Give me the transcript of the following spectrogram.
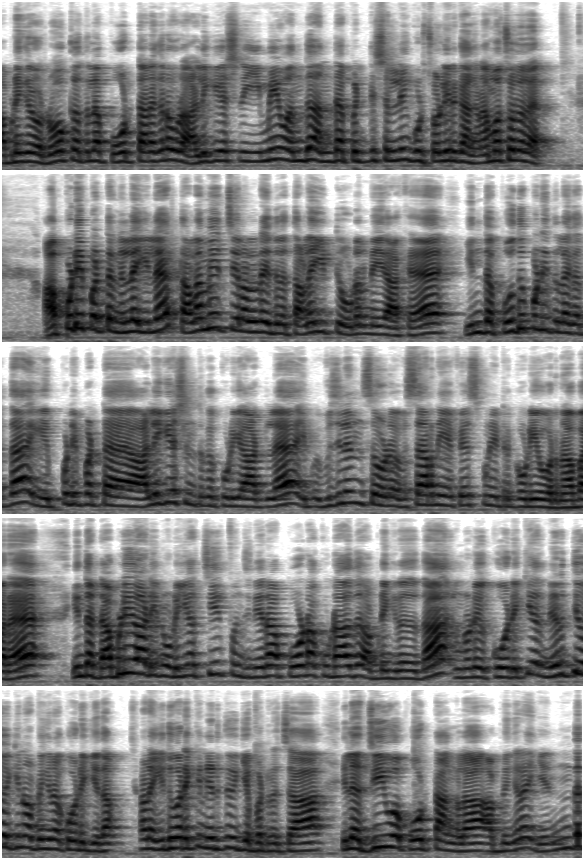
அப்படிங்கிற ஒரு நோக்கத்தில் போட்டாருங்கிற ஒரு அலிகேஷனையுமே வந்து அந்த பெட்டிஷன்லையும் சொல்லியிருக்காங்க. நம்ம சொல்லலை. அப்படிப்பட்ட நிலையில தலைமைச் செயலாளர் இதில் தலையிட்டு உடனடியாக இந்த பொதுப்பணி திலகத்தை இப்படிப்பட்ட அலிகேஷன் இருக்கக்கூடிய ஆட்ல இப்போ விஜிலன்ஸோட விசாரணையை ஃபேஸ் பண்ணிட்டு இருக்கக்கூடிய ஒரு நபரை இந்த டபிள்யூஆர்டினுடைய சீஃப் இன்ஜினியரா போடக்கூடாது அப்படிங்கிறது தான் என்னுடைய கோரிக்கை. அதை நிறுத்தி வைக்கணும் அப்படிங்கிற கோரிக்கை தான். ஆனால் இது வரைக்கும் நிறுத்தி வைக்கப்பட்டுருச்சா? இல்லை ஜீவோ போட்டாங்களா? அப்படிங்கிற எந்த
